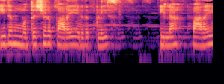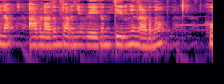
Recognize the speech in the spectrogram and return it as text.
ഇതും മുത്തശ്ശിയോട് പറയരുത് പ്ലീസ് ഇല്ല പറയില്ല. അവൾ അതും പറഞ്ഞ് വേഗം തിരിഞ്ഞു നടന്നു. ഹോ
